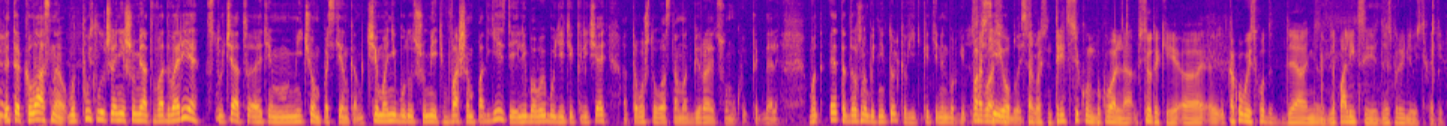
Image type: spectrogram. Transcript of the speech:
это классно. Вот пусть лучше они шумят во дворе, стучат этим мечом по стенкам, чем они будут шуметь в вашем подъезде, либо вы будете кричать от того, что у вас там отбирают сумку и так далее. Вот это должно быть не только в Екатеринбурге, по согласен, всей области. Согласен. 30 секунд буквально. Все-таки, э, э, какого исхода для, не знаю, для полиции, для справедливости хотите?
